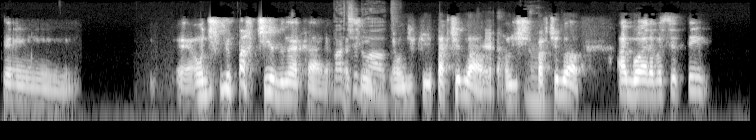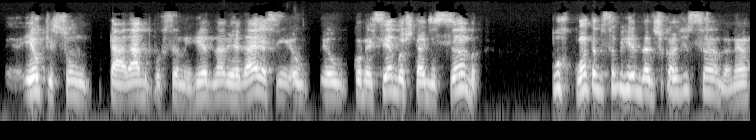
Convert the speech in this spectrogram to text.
tem é um disco de partido, né, cara? Partido assim, alto. É um disco de partido alto. É, é um disco de é. partido alto. Agora, você tem. Eu que sou um tarado por samba enredo, na verdade, assim, eu, eu comecei a gostar de samba por conta do samba enredo das escolas de samba, né?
